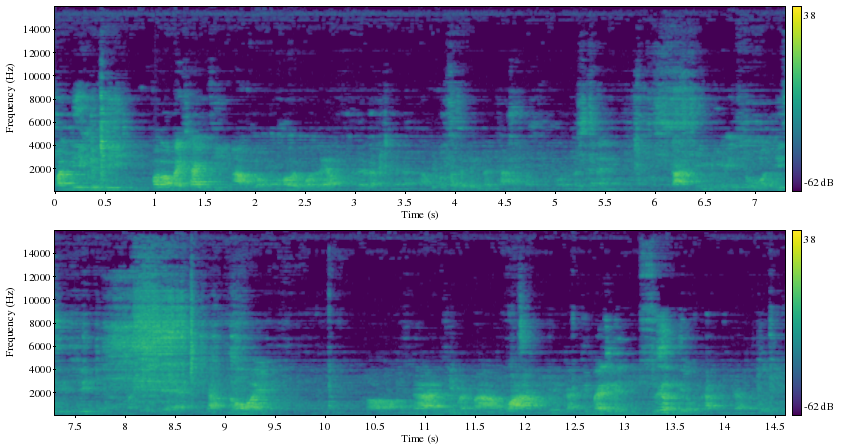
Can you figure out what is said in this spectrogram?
วันดีคืนดีพอเราไปใช้ทีมอ่าวลบของเขาไปหมดแล้วอะไรแบบนี้นะครับมันก็จะเป็นปัญหากับทุกคนเพราะฉะนั้นการที่มีไอ้ตัว discipline เนี่ยมันจะแยกอย่างน้อยงานที่มันมาวางด้วยกันถึงแม้จะเป็นเรื่องเดียวกันแต่มันจะมี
